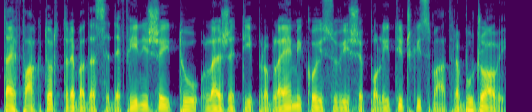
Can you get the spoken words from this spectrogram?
Taj faktor treba da se definiše i tu leže ti problemi koji su više politički, smatra Budžovi.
